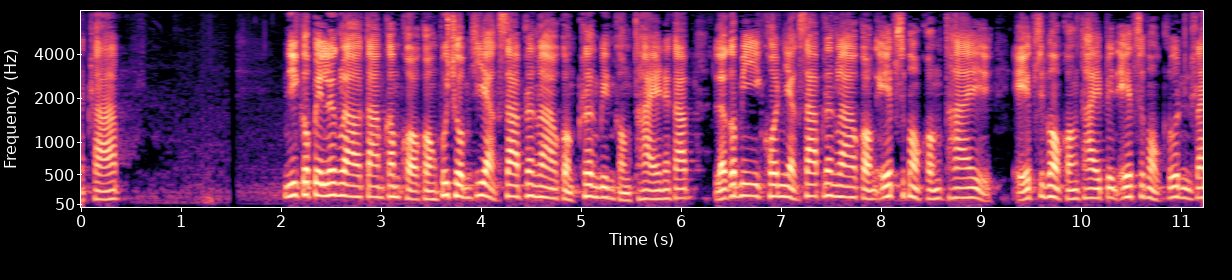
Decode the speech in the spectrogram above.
นะครับ นี่ก็เป็นเรื่องราวตามคำขอของผู้ชมที่อยากทราบเรื่องราวของเครื่องบินของไทยนะครับ แล้วก็มีอีกคนอยากทราบเรื่องราวของ F16 ของไทย F16 ของไทยเป็น F16 รุ่นแร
